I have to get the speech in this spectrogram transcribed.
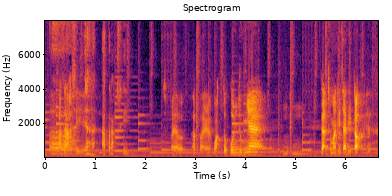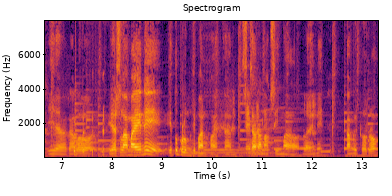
eh, Atraksi ya? Ya, atraksi. supaya apa ya waktu kunjungnya Mm-mm. Nggak cuma di candi tok ya. Iya, kalau ya selama ini itu belum dimanfaatkan secara Emang. maksimal. Lah ini kami dorong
